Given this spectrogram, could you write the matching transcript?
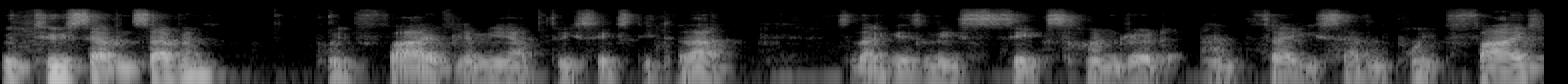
with 277.5. Let me add 360 to that. So that gives me 637.5.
